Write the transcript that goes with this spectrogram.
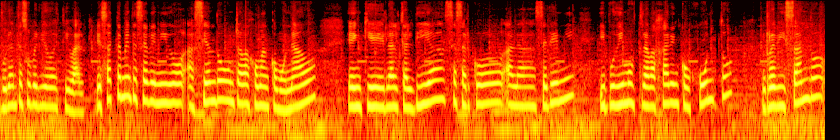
durante su periodo estival. Exactamente se ha venido haciendo un trabajo mancomunado en que la alcaldía se acercó a la Ceremi y pudimos trabajar en conjunto revisando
